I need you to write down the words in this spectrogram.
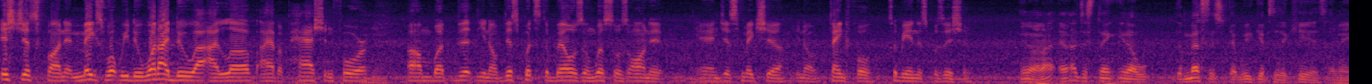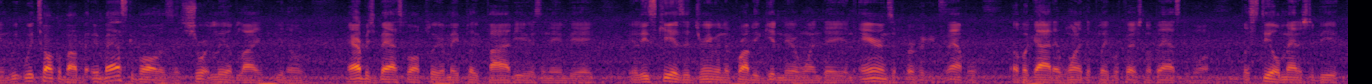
it's just fun. It makes what we do, what I do, I, I love. I have a passion for. Um, but th- you know, this puts the bells and whistles on it, and just makes you you know thankful to be in this position. You know, and I, and I just think, you know, the message that we give to the kids. I mean, we, we talk about mean, basketball is a short-lived life. You know, average basketball player may play five years in the NBA. You know, these kids are dreaming of probably getting there one day. And Aaron's a perfect example of a guy that wanted to play professional basketball, but still managed to be in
